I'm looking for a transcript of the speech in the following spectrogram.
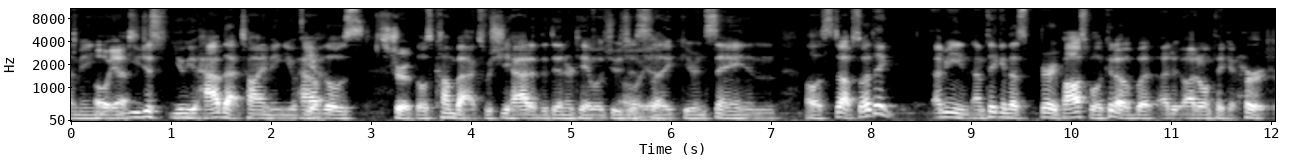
I mean, Oh, yes. you just you, you have that timing, you have Yeah. those it's true. those comebacks, which she had at the dinner table. She was Oh, just yeah. like, "You're insane" and all this stuff. So I think, I mean, I'm thinking that's very possible. It could have, but I, I don't think it hurt.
